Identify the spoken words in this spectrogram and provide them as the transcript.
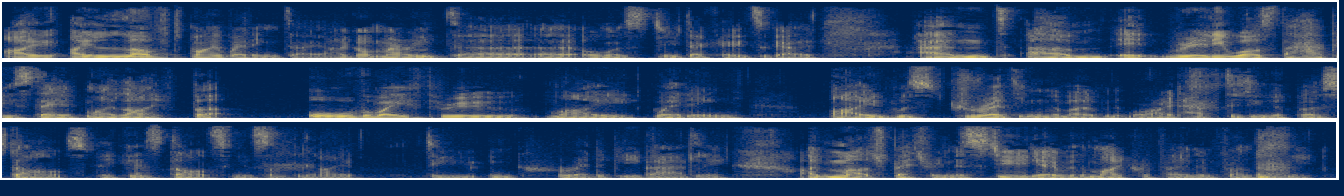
I, I loved my wedding day. I got married uh, uh, almost two decades ago, and um, it really was the happiest day of my life. But all the way through my wedding, I was dreading the moment where I'd have to do the first dance because dancing is something I do incredibly badly. I'm much better in the studio with a microphone in front of me.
